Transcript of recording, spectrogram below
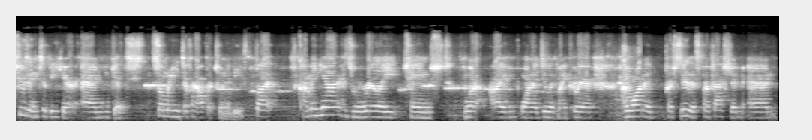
choosing to be here and you get so many different opportunities. But coming here has really changed what I want to do with my career. I want to pursue this profession, and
